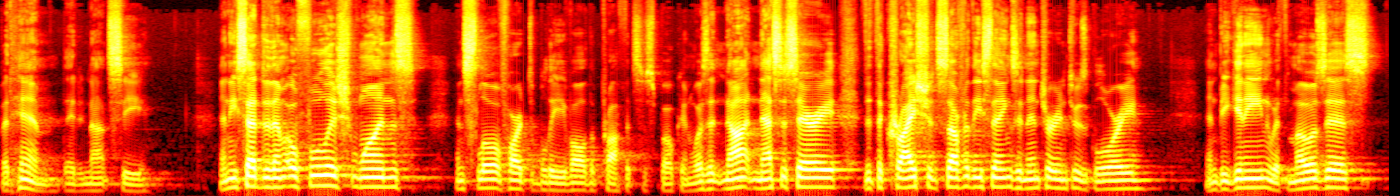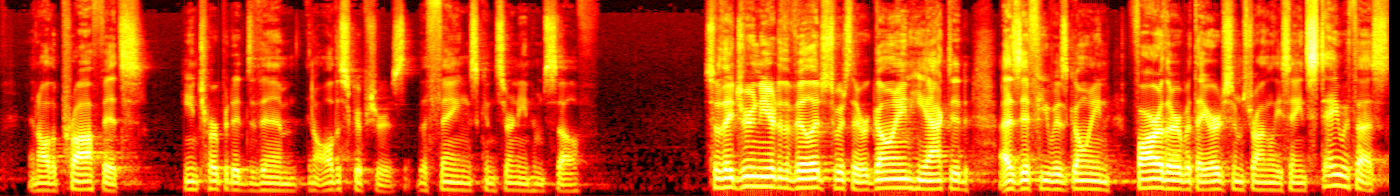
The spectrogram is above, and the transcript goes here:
but him they did not see. And he said to them, O foolish ones, and slow of heart to believe all the prophets have spoken. Was it not necessary that the Christ should suffer these things and enter into his glory? And beginning with Moses and all the prophets, he interpreted to them in all the scriptures the things concerning himself. So they drew near to the village to which they were going. He acted as if he was going farther, but they urged him strongly, saying, Stay with us,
